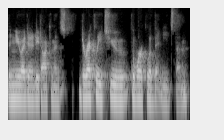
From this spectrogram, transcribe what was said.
the new identity documents directly to the workload that needs them.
